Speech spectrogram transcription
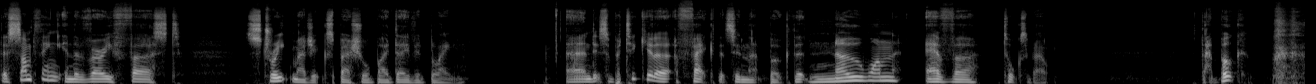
there's something in the very first Street Magic special by David Blaine, and it's a particular effect that's in that book that no one ever talks about. That book.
